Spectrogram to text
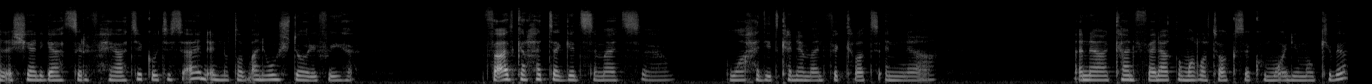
الأشياء اللي قاعدة تصير في حياتك وتسأل إنه طب أنا وش دوري فيها؟ فأذكر حتى قد سمعت واحد يتكلم عن فكرة إن أنا كان في علاقة مرة toxic ومؤلمة وكذا.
